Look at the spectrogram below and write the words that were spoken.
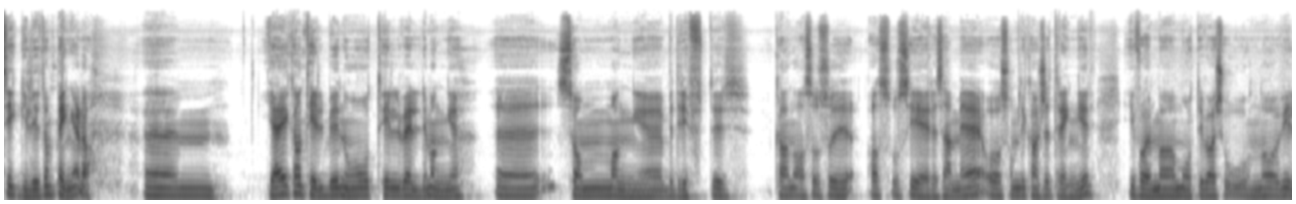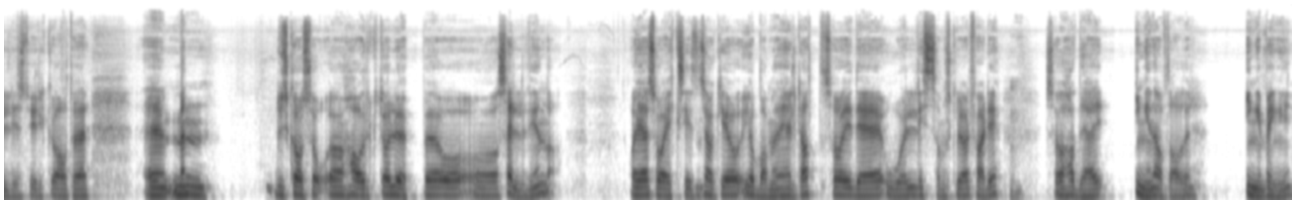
tigge litt om penger, da. Um, jeg kan tilby noe til veldig mange eh, som mange bedrifter kan assosiere seg med, og som de kanskje trenger i form av motivasjon og viljestyrke og alt det der. Eh, Men du skal også eh, ha ork til å løpe og, og selge det inn. da. Og jeg så Exiten, så jeg har ikke jobba med det i det hele tatt. Så idet OL liksom skulle vært ferdig, så hadde jeg ingen avtaler. Ingen penger.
